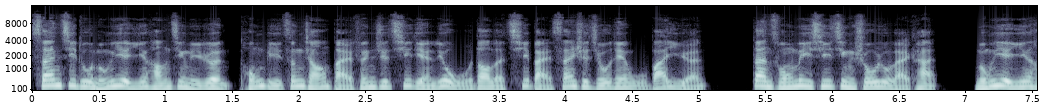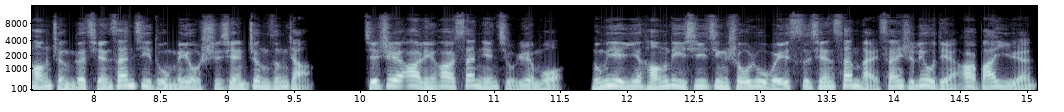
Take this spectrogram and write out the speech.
三季度农业银行净利润同比增长百分之七点六五，到了七百三十九点五八亿元。但从利息净收入来看，农业银行整个前三季度没有实现正增长。截至二零二三年九月末，农业银行利息净收入为四千三百三十六点二八亿元。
